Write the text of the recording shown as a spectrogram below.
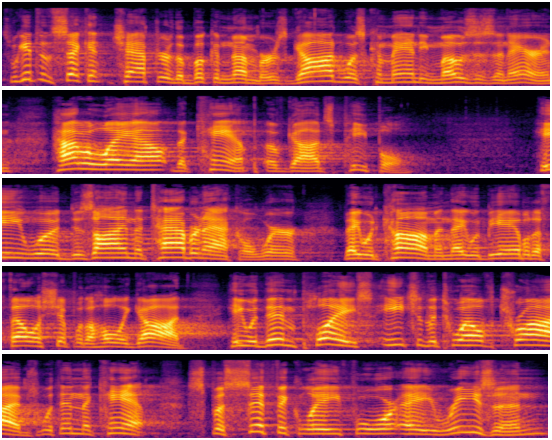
As we get to the second chapter of the book of Numbers, God was commanding Moses and Aaron how to lay out the camp of God's people he would design the tabernacle where they would come and they would be able to fellowship with the Holy God. He would then place each of the 12 tribes within the camp specifically for a reason,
